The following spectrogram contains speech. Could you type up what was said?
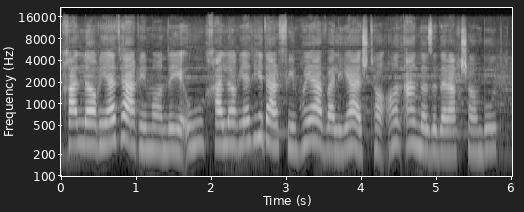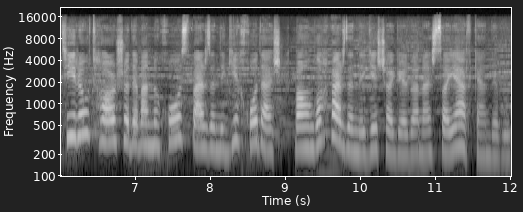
خلاقیت عقیمانده او خلاقیتی که در فیلم های اولیهاش تا آن اندازه درخشان بود تیره و تار شده و نخست بر زندگی خودش و آنگاه بر زندگی شاگردانش سایه افکنده بود.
